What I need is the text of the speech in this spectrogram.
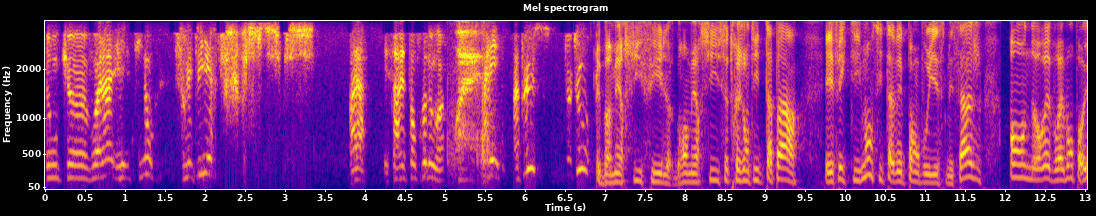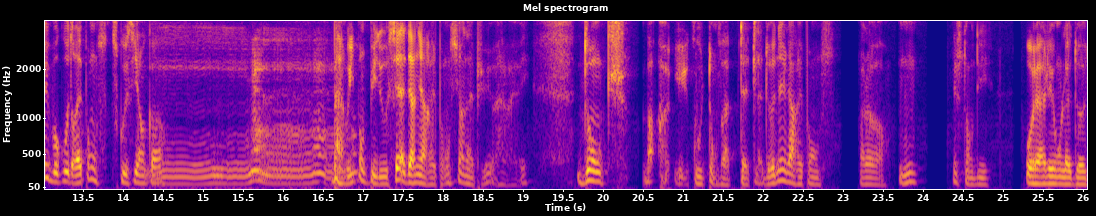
Donc voilà, et sinon, je voulais te dire, voilà, et ça reste entre nous. Hein. Allez, à plus, toutou. Eh ben merci Phil, grand merci, c'est très gentil de ta part. Et effectivement, si t'avais pas envoyé ce message, on n'aurait vraiment pas eu beaucoup de réponses, ce coup-ci encore. Ben oui, Pompidou, c'est la dernière réponse, il y en a plus. ouais, ouais, oui. Donc, bah écoute, on va peut-être la donner la réponse. Alors, hmm qu'est-ce que t'en dis? Ouais, allez, on la donne.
